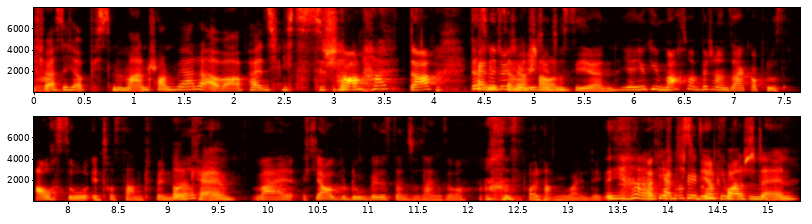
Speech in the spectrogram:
Ich Ja. weiß nicht, ob ich es mir mal anschauen werde, aber falls ich nichts zu schauen habe. doch, das Kann würde mich wirklich schauen. interessieren. Ja, Yuki, mach's mal bitte und sag, ob du es auch so interessant findest. Okay. Weil ich glaube, du würdest dann so sagen, so, voll langweilig. Ja, vielleicht kann ich mir gut jemanden- vorstellen.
